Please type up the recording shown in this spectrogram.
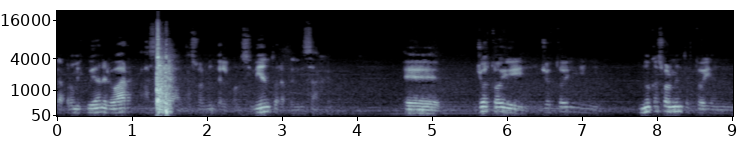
La promiscuidad en el bar hace casualmente el conocimiento, el aprendizaje. Eh, yo estoy, yo estoy, no casualmente estoy en,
